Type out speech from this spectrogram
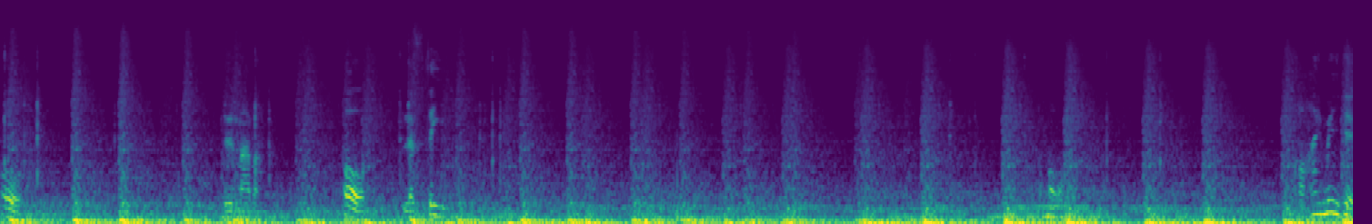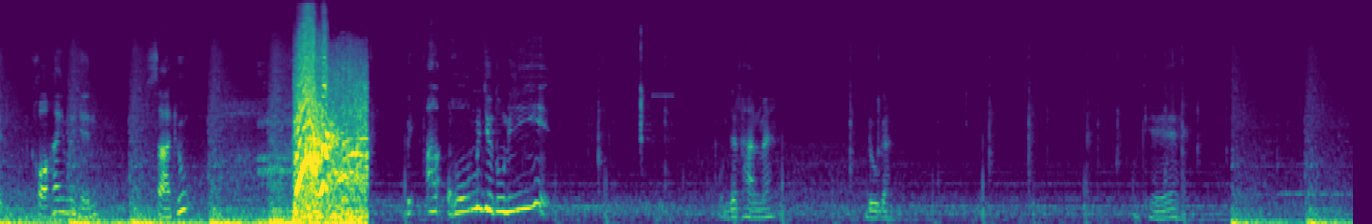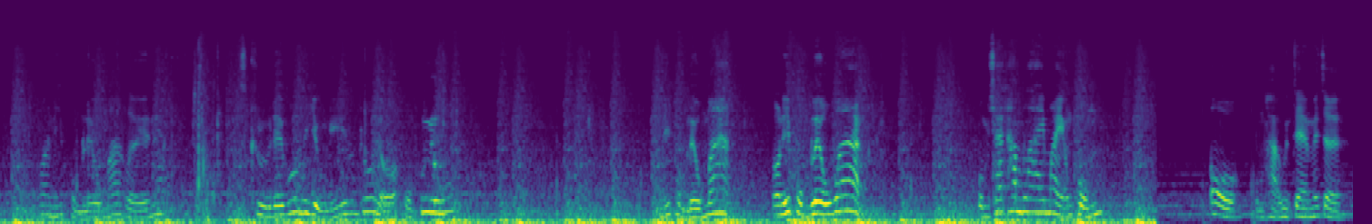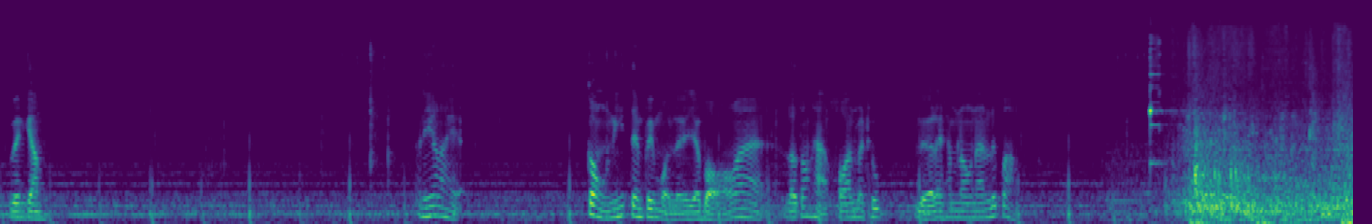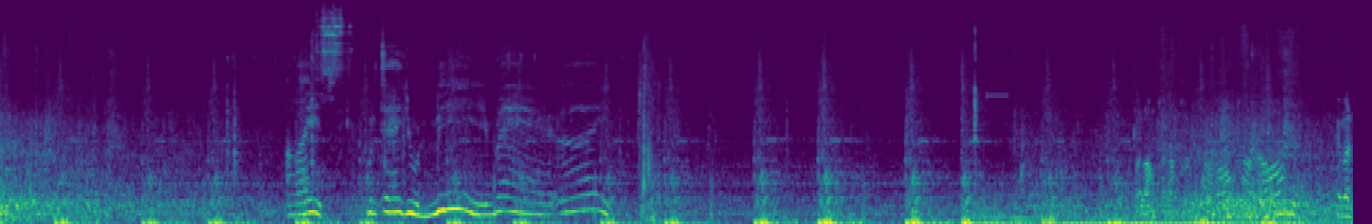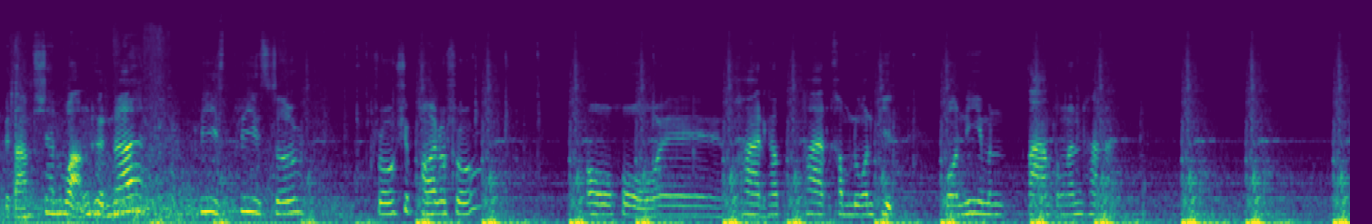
โอ้ เดินมาปะโอ้เลฟตี้โอ้ขอให้ไม่เห็น ขอให้ไม่เห็น สาธุโอ้โห มันอยู่ตรงนี้ ผมจะทันไหม ดูกัน เคว่านี้ผมเร็วมากเลยเนี่ยสครูไดเวอร์มาอยู่นี้ด้วยเหรอ ผมเพิ่งรู้อันนี้ผมเร็วมาก ตอนนี้ผมเร็วมาก ผมใช้ทำลายใหม่ของผม โอ้ ผมหากุญแจไม่เจอ เวรกรรม อันนี้อะไรอะ กล่องนี้เต็มไปหมดเลย อย่าบอกว่าเราต้องหาค้อนมาทุบหรืออะไรทำนองนั้นหรือเปล่า อะไรกุญแจอยู่นี่แม่เอ้ยขอร้องขอร้องขอร้องขอร้องให้มันไปตามที่ฉันหวังเถอะนะ please please sir โ r ชิบหายแล้ว sir โอ้โหพลาดครับพลาดคำนวณผิดบอนนี่มันตามตรงนั้นทันอะ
